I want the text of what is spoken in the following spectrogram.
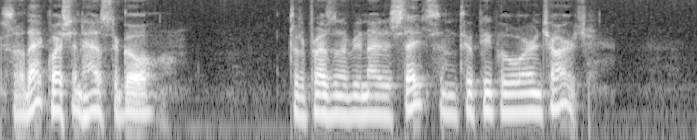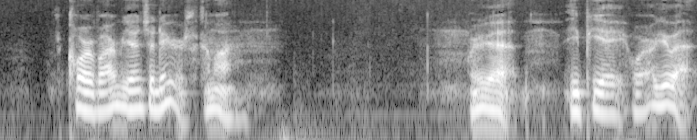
So that question has to go to the President of the United States and to people who are in charge. The Corps of Army Engineers, come on. Where are you at? EPA, where are you at?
